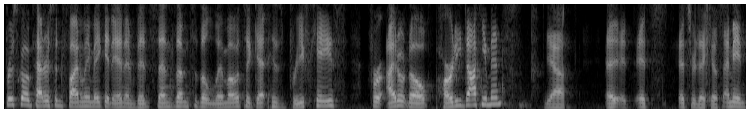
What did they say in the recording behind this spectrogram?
Briscoe and Patterson finally make it in, and Vince sends them to the limo to get his briefcase for I don't know party documents. Yeah, it, it, it's it's ridiculous. I mean,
